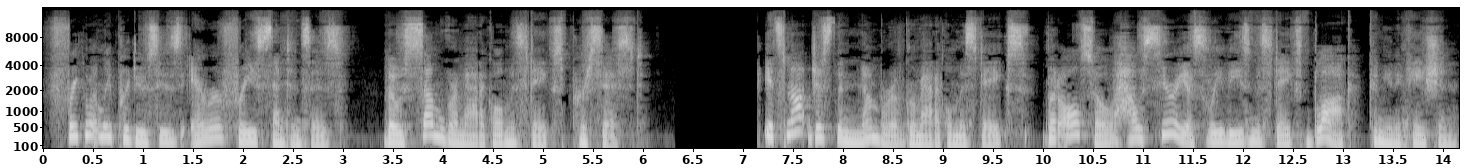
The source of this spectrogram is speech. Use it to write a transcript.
frequently produces error-free sentences, though some grammatical mistakes persist. It's not just the number of grammatical mistakes, but also how seriously these mistakes block communication.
